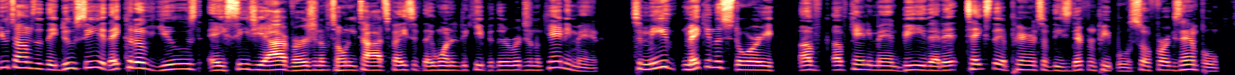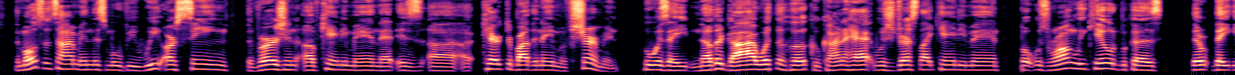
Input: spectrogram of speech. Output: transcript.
few times that they do see it, they could have used a CGI version of Tony Todd's face if they wanted to keep it the original Candyman. To me, making the story of of Candyman be that it takes the appearance of these different people. So, for example, the most of the time in this movie, we are seeing the version of Candyman that is uh, a character by the name of Sherman, who was a, another guy with a hook who kind of had was dressed like Candyman, but was wrongly killed because they they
